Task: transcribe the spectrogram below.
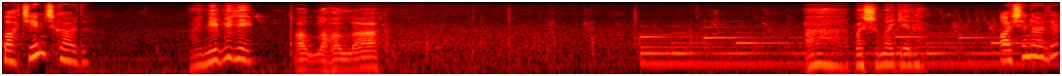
Bahçeye mi çıkardı? Ay ne bileyim. Allah Allah. Başıma gelen. Ayşe nerede?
